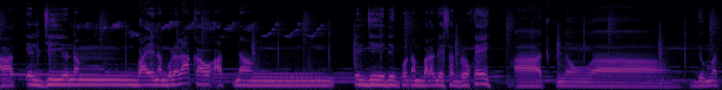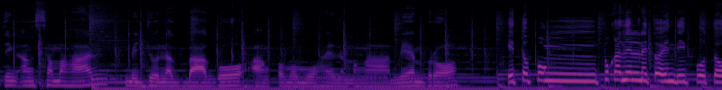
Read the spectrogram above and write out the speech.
at LGU ng Bayan ng Bulalakaw at ng LGU din po ng Barangay San Roque. At nung ah, dumating ang samahan, medyo nagbago ang pamumuhay ng mga miyembro. Ito pong pukanil na ito, hindi po to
